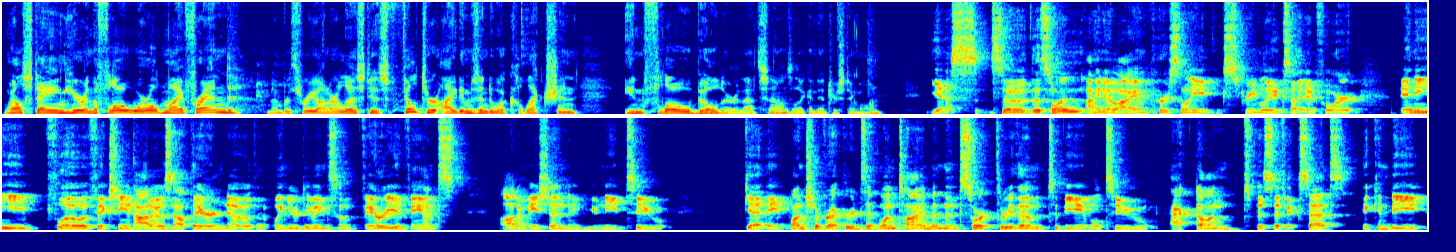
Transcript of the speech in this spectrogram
Well, staying here in the flow world, my friend, number three on our list is filter items into a collection in Flow Builder. That sounds like an interesting one. Yes. So this one I know I am personally extremely excited for. Any flow aficionados out there know that when you're doing some very advanced automation and you need to get a bunch of records at one time and then sort through them to be able to act on specific sets, it can be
